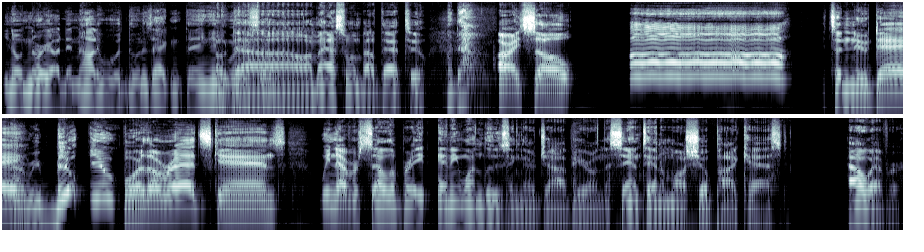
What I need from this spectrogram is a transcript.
you know, Nori out there in Hollywood doing his acting thing No anyway. doubt. so I'm gonna ask him about that too. no doubt. All right, so ah, it's a new day. I rebuke you. for the Redskins. We never celebrate anyone losing their job here on the Santana Moss Show podcast. However,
